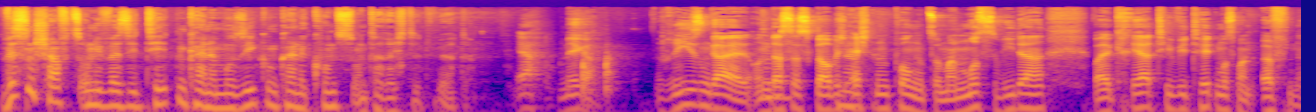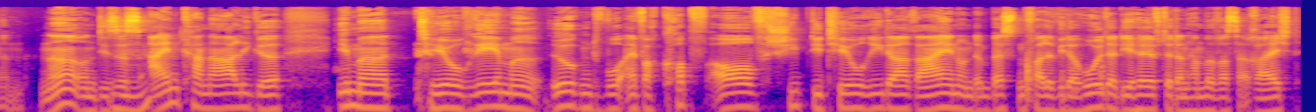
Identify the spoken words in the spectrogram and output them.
Wissenschaftsuniversitäten keine Musik und keine Kunst unterrichtet wird. Ja, mega. Riesengeil. Und das ist, glaube ich, echt ein Punkt. So, man muss wieder, weil Kreativität muss man öffnen. Ne? Und dieses einkanalige, immer Theoreme irgendwo einfach Kopf auf, schiebt die Theorie da rein und im besten Falle wiederholt er die Hälfte, dann haben wir was erreicht,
